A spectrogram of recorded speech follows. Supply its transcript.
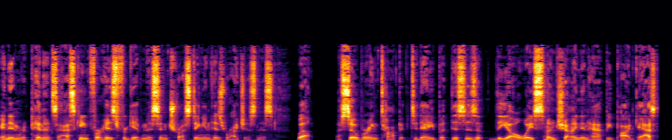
and in repentance, asking for his forgiveness and trusting in his righteousness. Well, a sobering topic today, but this isn't the always sunshine and happy podcast.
